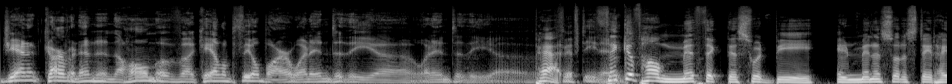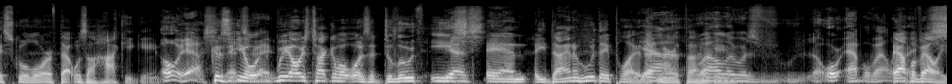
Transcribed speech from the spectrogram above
Janet Karvonen and the home of uh, Caleb Thielbar went into the uh, went into the uh, Pat, 15 think of how mythic this would be in Minnesota State high school or if that was a hockey game. Oh yes, Because you know right. we always talk about what is it Duluth East Yes. and Edina who they play that marathon Well, game. there was or Apple Valley. Apple right? Valley, yeah,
